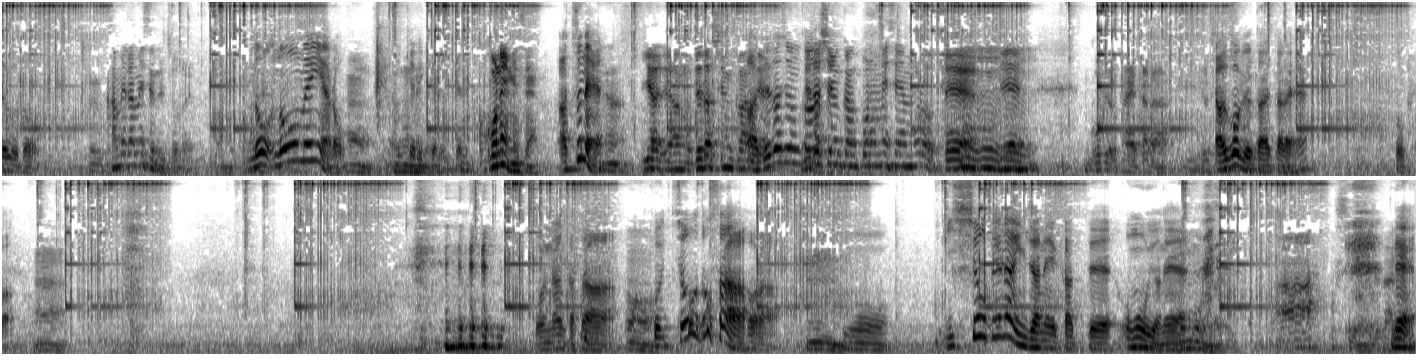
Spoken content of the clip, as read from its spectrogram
どういうこうん、カメラ目線でちょうだい。との能面やろ？うん。いけるいけるいける。ここね目線あ常？うん。いやあの出た瞬間であ出た瞬間？出た瞬間この目線もろって、うんうんうんで5秒耐えたらあ5秒耐えたらねそうか。これなんかさうん。これちょうどさほらうん、うんもう一生出ないんじゃねえかって思うよね。思うよああ欲しいね。ね。ね。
